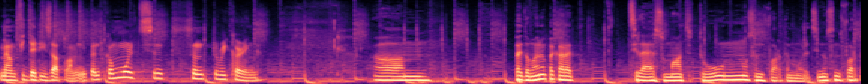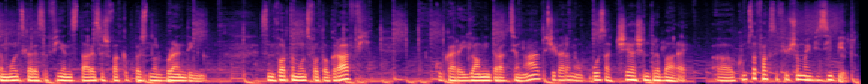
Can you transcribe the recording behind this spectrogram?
mi-am fidelizat oamenii, pentru că mulți sunt, sunt recurring. Um, pe domeniul pe care ți l-ai asumat tu, nu sunt foarte mulți. Nu sunt foarte mulți care să fie în stare să-și facă personal branding. Sunt foarte mulți fotografi cu care eu am interacționat și care mi-au pus aceeași întrebare. Uh, cum să fac să fiu și eu mai vizibil?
